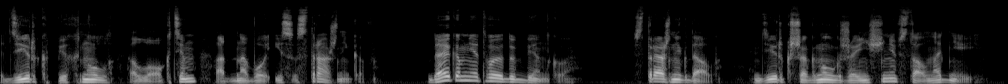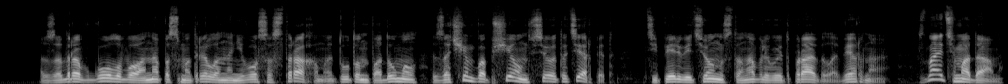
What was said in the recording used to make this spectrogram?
Дирк пихнул локтем одного из стражников. «Дай-ка мне твою дубинку». Стражник дал. Дирк шагнул к женщине, встал над ней. Задрав голову, она посмотрела на него со страхом, и тут он подумал, зачем вообще он все это терпит? Теперь ведь он устанавливает правила, верно? «Знаете, мадам,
